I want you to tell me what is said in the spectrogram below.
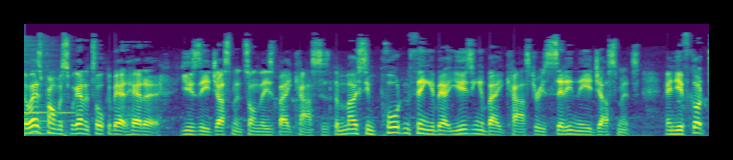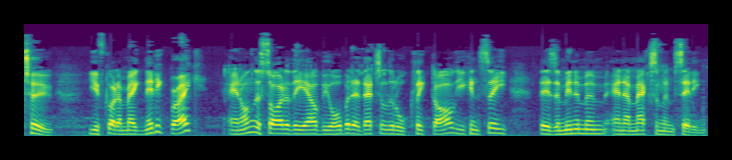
So as promised, we're going to talk about how to use the adjustments on these bait casters. The most important thing about using a bait caster is setting the adjustments. And you've got two. You've got a magnetic brake, and on the side of the Alvey Orbiter, that's a little click dial. You can see there's a minimum and a maximum setting.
